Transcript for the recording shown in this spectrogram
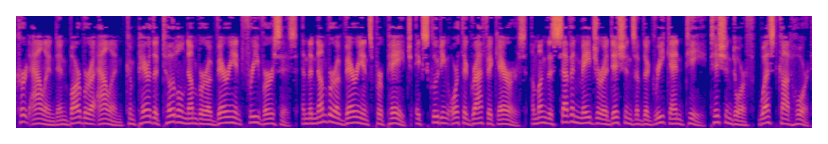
Kurt Aland and Barbara Aland compare the total number of variant-free verses, and the number of variants per page excluding orthographic errors, among the seven major editions of the Greek NT Tischendorf, Westcott Hort,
